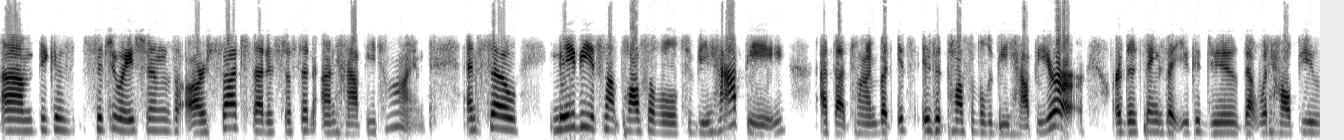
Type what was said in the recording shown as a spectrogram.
um, because situations are such that it's just an unhappy time. And so maybe it's not possible to be happy at that time, but it's, is it possible to be happier? Are there things that you could do that would help you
